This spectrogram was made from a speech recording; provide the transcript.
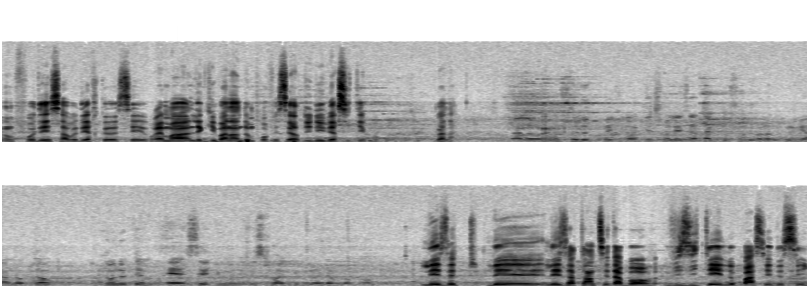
Un faudé, ça veut dire que c'est vraiment l'équivalent d'un professeur d'université. Voilà. Alors, Monsieur le Président, quelles sont les attaques de ce colloque en octobre dont le thème est Sédhiou, histoire, culture et développement Les, étu- les- les attentes, c'est d'abord visiter le passé de Seyou,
